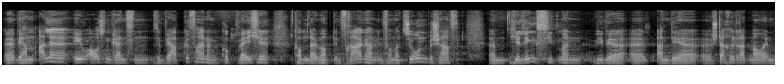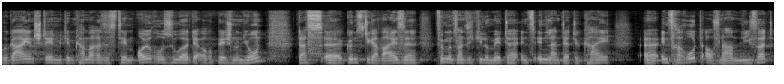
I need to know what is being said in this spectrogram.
Äh, wir haben alle EU-Außengrenzen sind wir abgefahren, haben geguckt, welche kommen da überhaupt in Frage, haben Informationen beschafft. Ähm, hier links sieht man, wie wir äh, an der äh, Stacheldrahtmauer in Bulgarien stehen mit dem Kamerasystem Eurosur der Europäischen Union, das günstigerweise 25 Kilometer ins Inland der Türkei Infrarotaufnahmen liefert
